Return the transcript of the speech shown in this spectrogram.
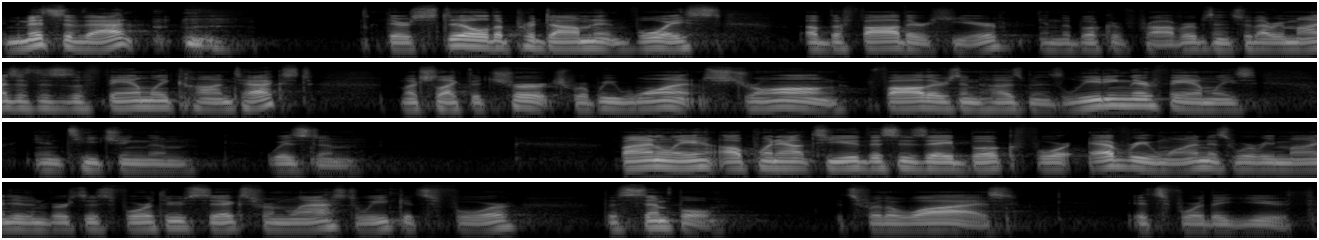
In the midst of that, there's still the predominant voice of the father here in the book of Proverbs. And so that reminds us this is a family context, much like the church, where we want strong fathers and husbands leading their families and teaching them wisdom. Finally, I'll point out to you this is a book for everyone, as we're reminded in verses 4 through 6 from last week. It's for the simple, it's for the wise, it's for the youth.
